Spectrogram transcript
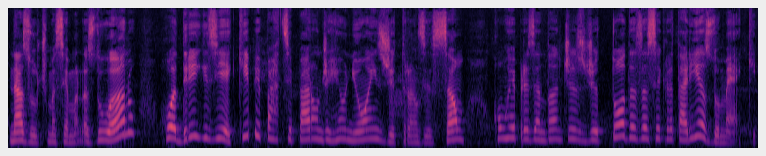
Nas últimas semanas do ano, Rodrigues e equipe participaram de reuniões de transição com representantes de todas as secretarias do MEC.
